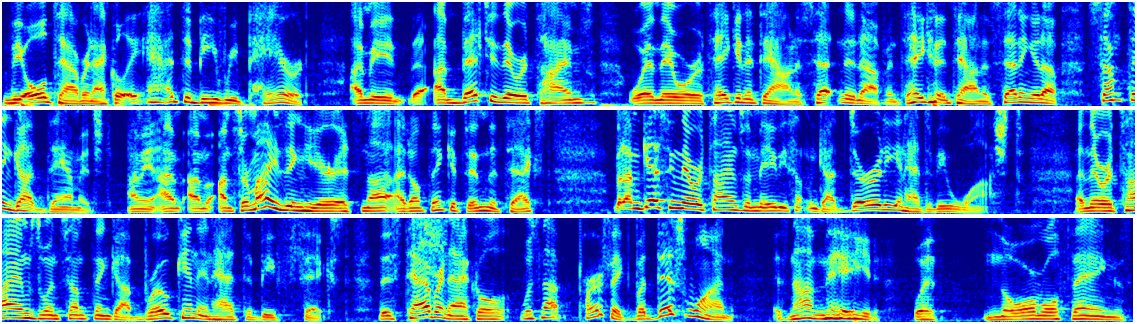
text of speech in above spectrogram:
the old tabernacle, it had to be repaired. I mean, I bet you there were times when they were taking it down and setting it up and taking it down and setting it up. Something got damaged. I mean, I'm, I'm, I'm surmising here. It's not, I don't think it's in the text, but I'm guessing there were times when maybe something got dirty and had to be washed. And there were times when something got broken and had to be fixed. This tabernacle was not perfect, but this one is not made with normal things.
